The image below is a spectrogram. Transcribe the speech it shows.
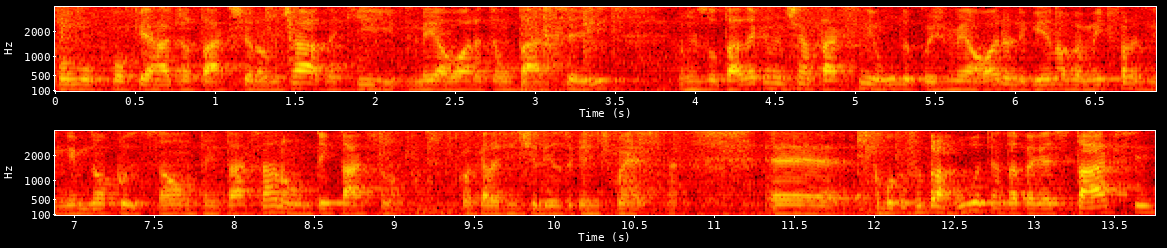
como qualquer radiotáxi geralmente, ah, daqui meia hora tem um táxi aí. O resultado é que não tinha táxi nenhum. Depois de meia hora eu liguei novamente e falei, ninguém me deu uma posição, não tem táxi. Ah, não, não tem táxi não. Com aquela gentileza que a gente conhece, né? É, acabou que eu fui pra rua tentar pegar esse táxi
